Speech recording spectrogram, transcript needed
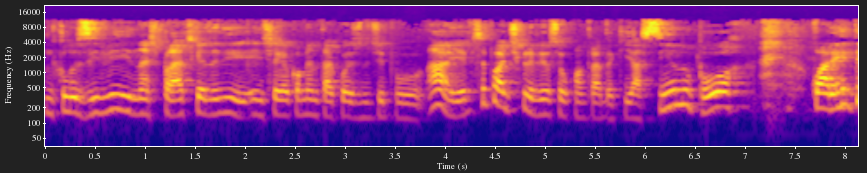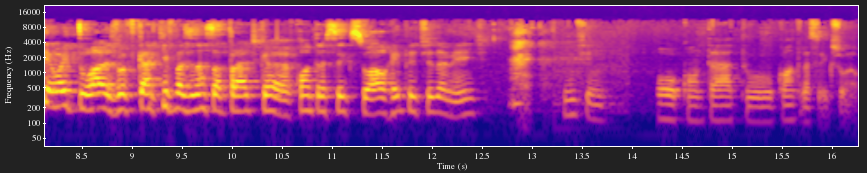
Inclusive, nas práticas, ele, ele chega a comentar coisas do tipo: Ah, e aí você pode escrever o seu contrato aqui. Assino por 48 horas, vou ficar aqui fazendo essa prática contrasexual repetidamente. Enfim. O contrato contrasexual.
